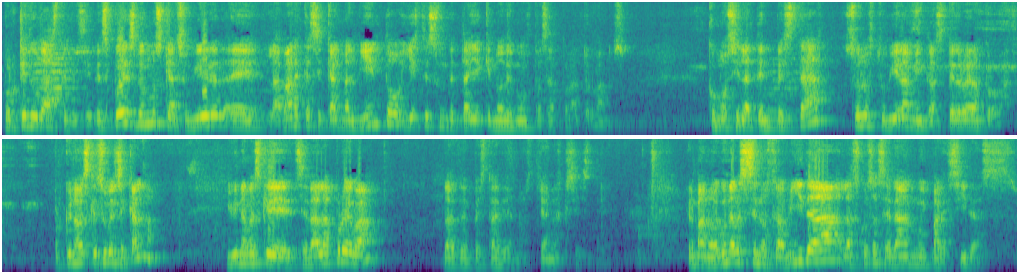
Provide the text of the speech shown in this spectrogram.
¿Por qué dudaste? Dice. Después vemos que al subir eh, la barca se calma el viento y este es un detalle que no debemos pasar por alto, hermanos como si la tempestad solo estuviera mientras Pedro era probado. Porque una vez que suben se calma. Y una vez que se da la prueba, la tempestad ya no, ya no existe. Hermano, algunas veces en nuestra vida las cosas serán muy parecidas.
